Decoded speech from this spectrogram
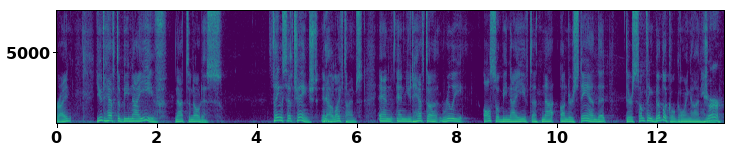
right? You'd have to be naive not to notice. Things have changed in Yeah. our lifetimes. And and you'd have to really also be naive to not understand that there's something biblical going on here. Sure.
